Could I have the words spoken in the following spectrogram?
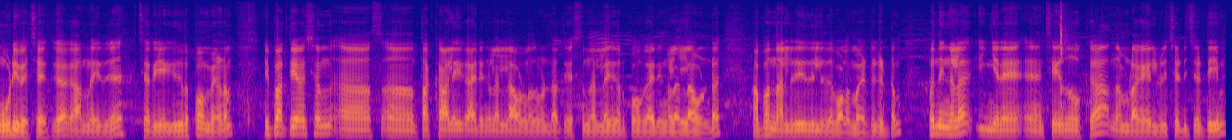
മൂടി വെച്ച് വെച്ചേക്കുക. കാരണം ഇതിന് ചെറിയ ഈർപ്പം വേണം. ഇപ്പോൾ അത്യാവശ്യം തക്കാളി കാര്യങ്ങളെല്ലാം ഉള്ളതുകൊണ്ട് അത്യാവശ്യം നല്ല ഈർപ്പവും കാര്യങ്ങളെല്ലാം ഉണ്ട്. അപ്പോൾ നല്ല രീതിയിൽ ഇത് വളമായിട്ട് കിട്ടും. അപ്പോൾ നിങ്ങൾ ഇങ്ങനെ ചെയ്ത് നോക്കുക. നമ്മുടെ കയ്യിലൊരു ചെടിച്ചട്ടിയും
